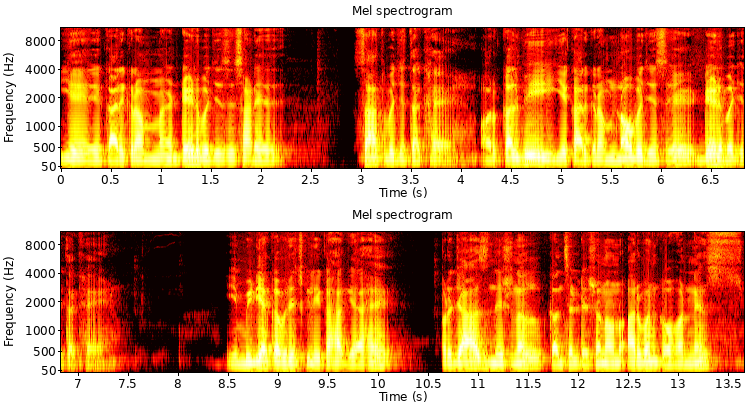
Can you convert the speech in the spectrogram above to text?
ये कार्यक्रम डेढ़ बजे से साढ़े सात बजे तक है और कल भी ये कार्यक्रम नौ बजे से डेढ़ बजे तक है। ये मीडिया कवरेज के लिए कहा गया है। प्रजाज national consultation on urban governance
